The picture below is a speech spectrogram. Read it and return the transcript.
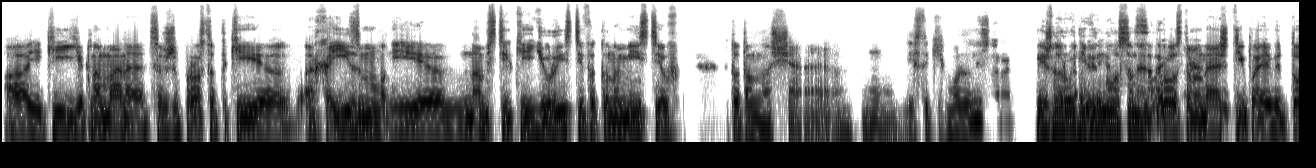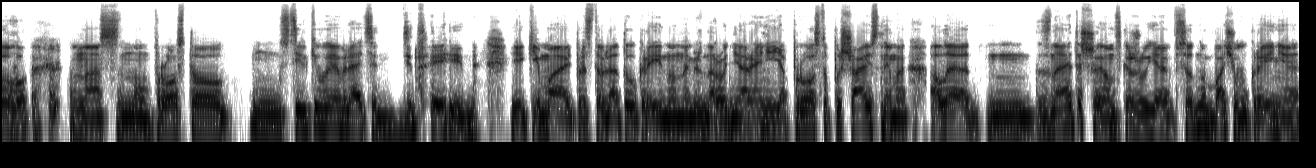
А який, як на мене, це вже просто такий е, архаїзм, і нам стільки юристів, економістів. Хто там у нас ще ну, із таких може міжнародні відносини просто мене ж тіпає від того. У нас ну просто стільки виявляється дітей, які мають представляти Україну на міжнародній арені. Я просто пишаюсь ними. Але знаєте, що я вам скажу? Я все одно бачу в Україні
